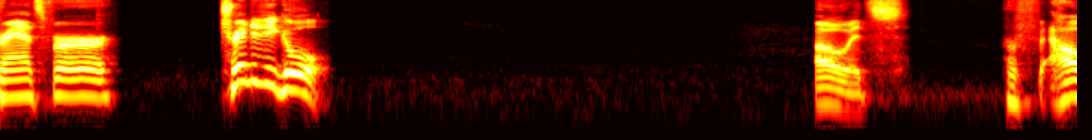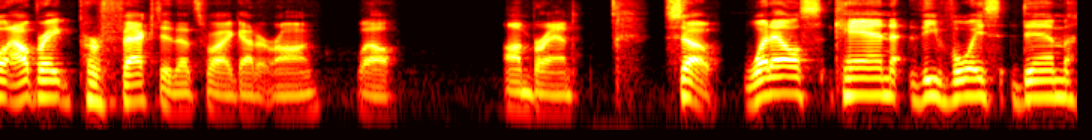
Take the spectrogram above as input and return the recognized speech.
Transfer Trinity Ghoul. Oh, it's perf- oh Outbreak perfected. That's why I got it wrong. Well, on brand. So, what else can the voice DIM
